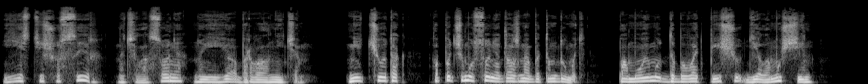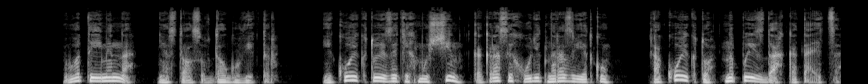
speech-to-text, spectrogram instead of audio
«Есть еще сыр», — начала Соня, но ее оборвал Нича. «Ничего так. А почему Соня должна об этом думать? По-моему, добывать пищу — дело мужчин». «Вот именно», — не остался в долгу Виктор. И кое-кто из этих мужчин как раз и ходит на разведку, а кое-кто на поездах катается.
